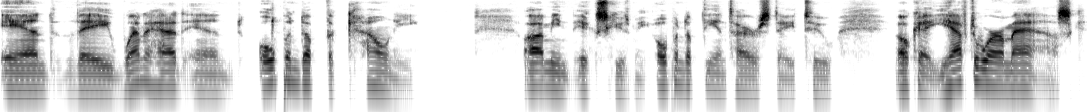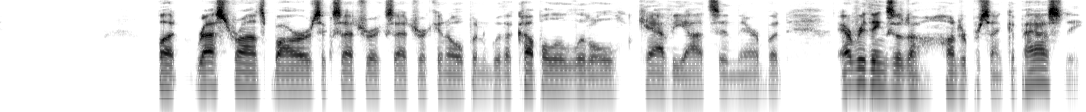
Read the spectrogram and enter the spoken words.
and they went ahead and opened up the county. I mean, excuse me, opened up the entire state to, okay, you have to wear a mask, but restaurants, bars, etc., etc., can open with a couple of little caveats in there. But everything's at hundred percent capacity.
